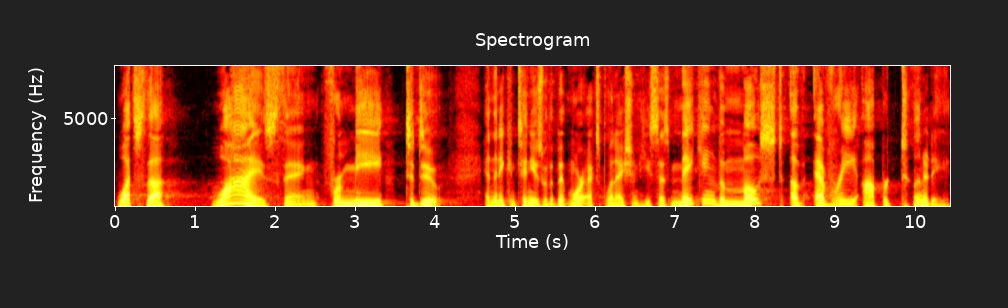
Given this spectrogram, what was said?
what's the wise thing for me to do. And then he continues with a bit more explanation. He says, making the most of every opportunity.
